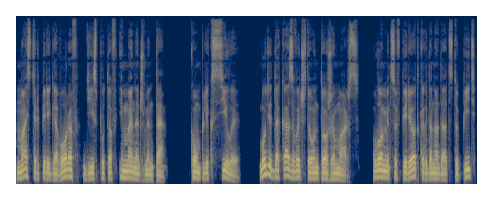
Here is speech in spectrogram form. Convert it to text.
мастер переговоров, диспутов и менеджмента. Комплекс силы. Будет доказывать, что он тоже Марс ломится вперед, когда надо отступить,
